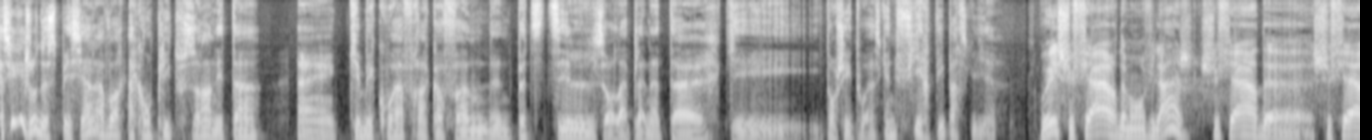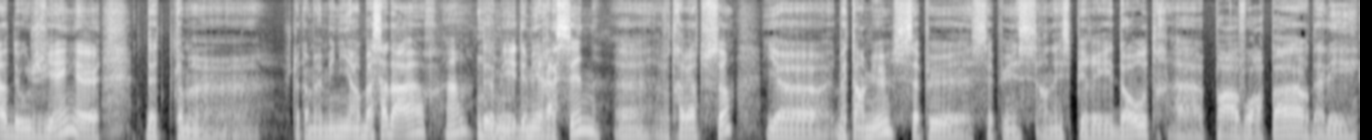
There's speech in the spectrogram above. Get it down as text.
Est-ce qu'il y a quelque chose de spécial à avoir accompli tout ça en étant un Québécois francophone d'une petite île sur la planète Terre qui est ton chez toi? Est-ce qu'il y a une fierté particulière? Oui, je suis fier de mon village. Je suis fier de, je suis fier d'où je viens, euh, d'être comme un, j'étais comme un mini ambassadeur hein, de mes, de mes racines euh, à travers tout ça. Il y a, ben, tant mieux si ça peut, si ça peut en inspirer d'autres à pas avoir peur d'aller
